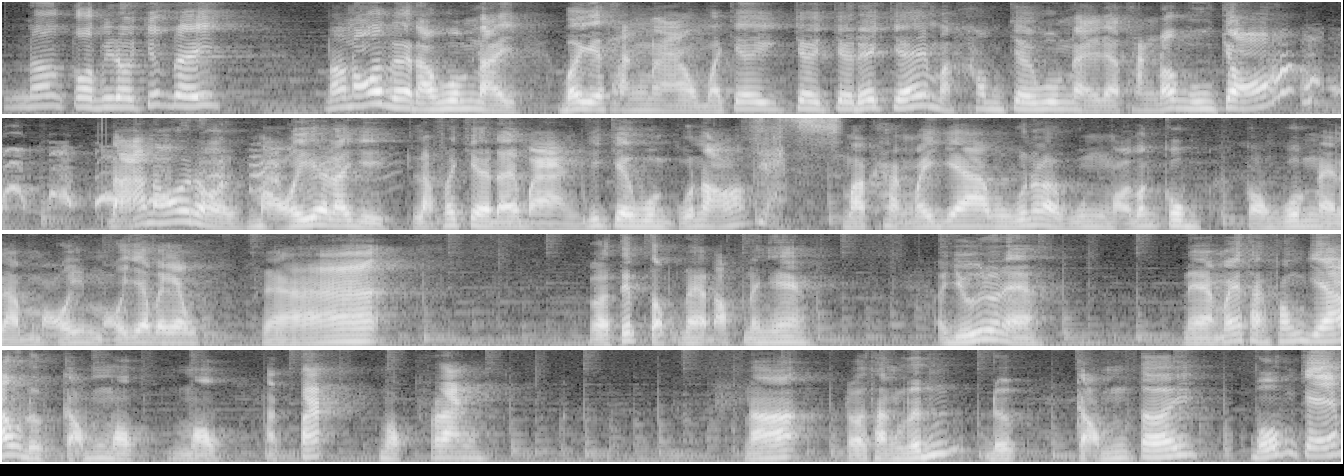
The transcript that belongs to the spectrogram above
Nó coi video trước đi. Nó nói về đầu quân này bây giờ thằng nào mà chơi chơi chơi đế chế mà không chơi quân này là thằng đó ngu chó. Đã nói rồi mọi là gì? Là phải chơi đại bàng với chơi quân của nó. Mà thằng mây da quân của nó là quân mọi bắn cung. Còn quân này là mọi mọi da beo. Đó rồi tiếp tục nè đọc nè nha. Ở dưới nữa nè. Nè mấy thằng phóng giáo được cộng một một attack một răng. Đó rồi thằng lính được cộng tới 4 chém.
